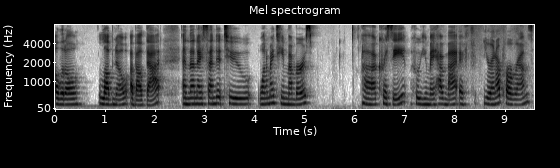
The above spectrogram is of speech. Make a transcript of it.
a little love note about that. And then I send it to one of my team members uh, Chrissy, who you may have met if you're in our programs.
